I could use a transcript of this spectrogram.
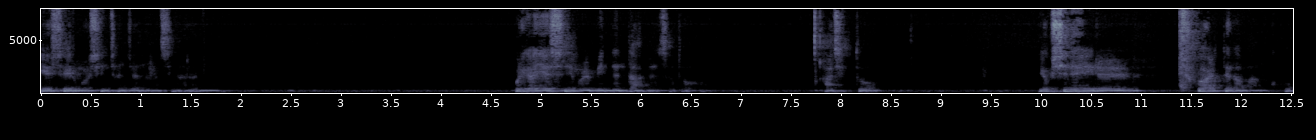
예수 이름으로 신 전전능하신 하나님 우리가 예수님을 믿는다 하면서도 아직도 육신의 일을 추구할 때가 많고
